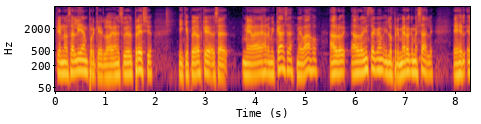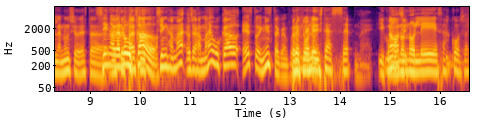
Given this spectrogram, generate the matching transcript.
que no salían porque los habían subido el precio. Y que pedo es que, o sea, me va a dejar a mi casa, me bajo, abro, abro Instagram y lo primero que me sale es el, el anuncio de esta. Sin de haberlo este buscado. Sin jamás, o sea, jamás he buscado esto en Instagram. pues, Pero es que vos ¿me le diste accept, mae. Y como No, uno sí. no lee esas cosas.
